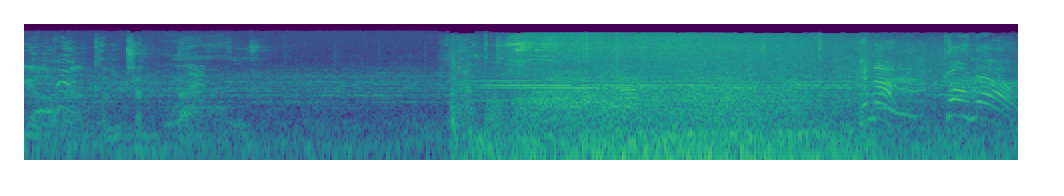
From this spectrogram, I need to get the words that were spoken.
you're welcome to burn. Canach, go now!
